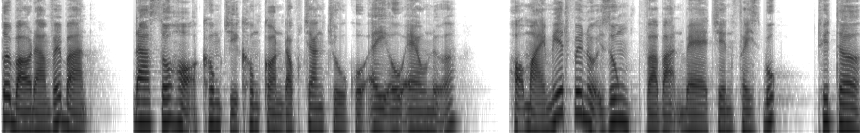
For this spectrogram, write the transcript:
Tôi bảo đảm với bạn, đa số họ không chỉ không còn đọc trang chủ của AOL nữa, họ mãi miết với nội dung và bạn bè trên Facebook, Twitter,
